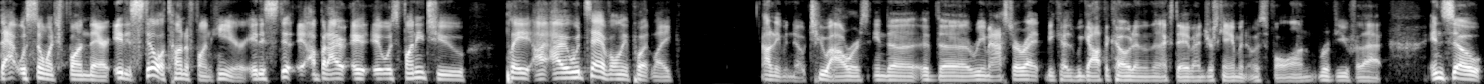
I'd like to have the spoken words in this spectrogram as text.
that was so much fun there. It is still a ton of fun here. It is still, but I, it, it was funny to play. I, I would say I've only put like, I don't even know, two hours into the remaster, right? Because we got the code and then the next day Avengers came and it was full on review for that. And so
